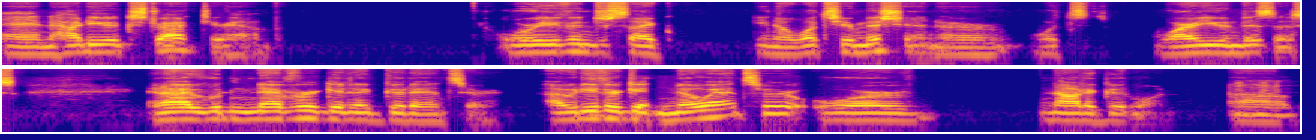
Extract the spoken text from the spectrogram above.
And how do you extract your hemp? Or even just like you know what's your mission or what's why are you in business? And i would never get a good answer. I would either get no answer or not a good one. Mm-hmm. um,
